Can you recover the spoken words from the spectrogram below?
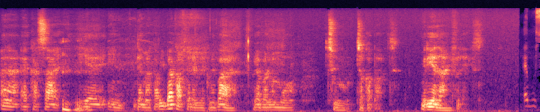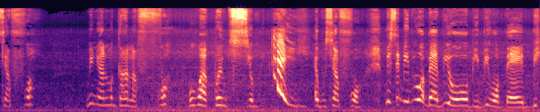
and Ekasai here in Denmark. I'll be back after the break. We have a lot more to talk about. Media Line Flex. abusuafoɔ me nuanom ghanafoɔ. Wowɔ akwantuom ei abusuafoɔ mesi biribi wɔ baabi o biribi wɔ baabi.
